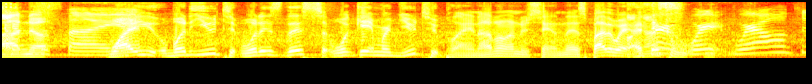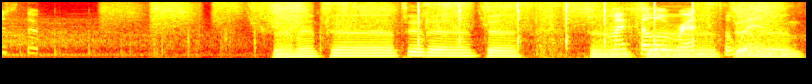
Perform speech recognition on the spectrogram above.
Uh, know. the spy, Why yeah. you? What do you? T- what is this? What game are you two playing? I don't understand this. By the way, I Among think. We're, we're, we're all just the My fellow Reds to win.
